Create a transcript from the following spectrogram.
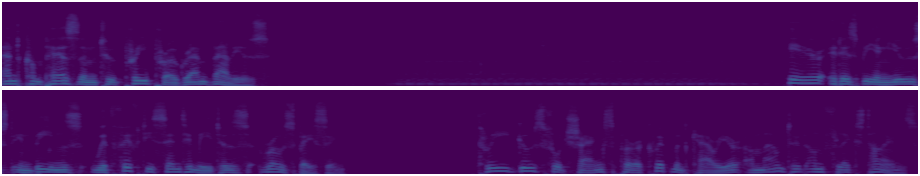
and compares them to pre-programmed values. It is being used in beans with 50 centimeters row spacing. Three goosefoot shanks per equipment carrier are mounted on flex tines.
